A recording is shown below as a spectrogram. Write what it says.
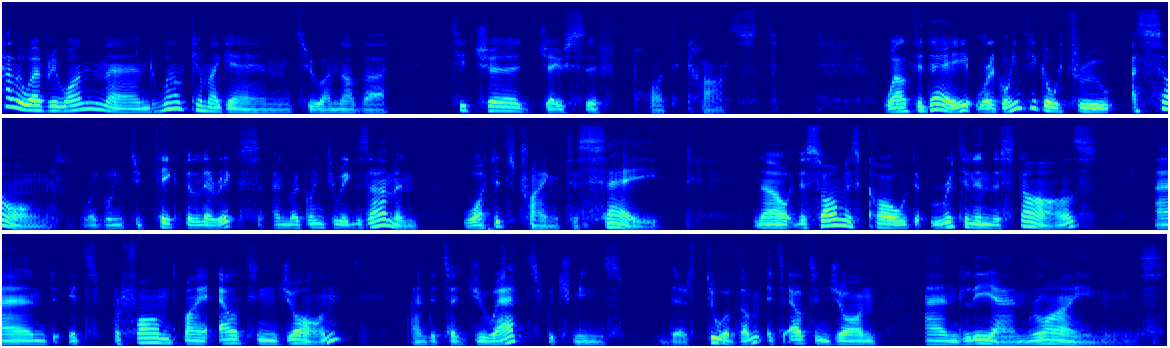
Hello, everyone, and welcome again to another Teacher Joseph podcast. Well, today we're going to go through a song. We're going to take the lyrics and we're going to examine what it's trying to say. Now, the song is called Written in the Stars and it's performed by Elton John and it's a duet, which means there's two of them. It's Elton John and LeAnn Rimes.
